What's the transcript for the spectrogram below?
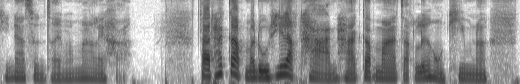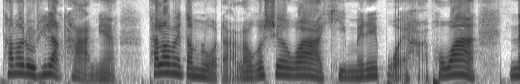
ที่น่าสนใจมากๆเลยค่ะ แต่ถ้ากลับมาดูที่หลักฐานหากลับมาจากเรื่องของคิมนะถ้ามาดูที่หลักฐานเนี่ย ถ้าเราเป็นตำรวจอะเราก็เชื่อว่าคิมไม่ได้ป่วยค่ะ เพราะว่าใน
